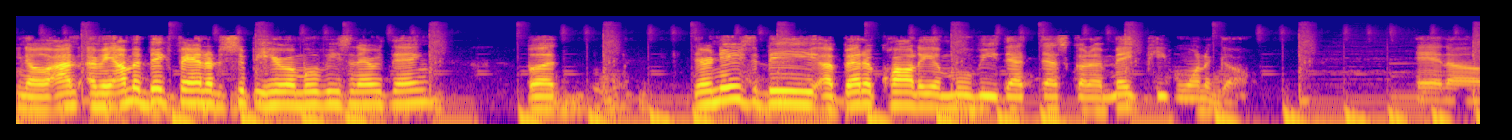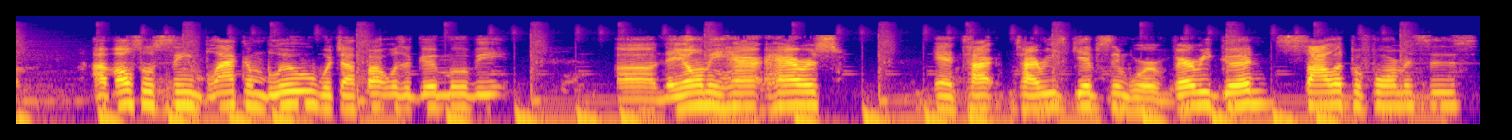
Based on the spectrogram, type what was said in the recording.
you know. I, I mean, I'm a big fan of the superhero movies and everything, but there needs to be a better quality of movie that that's gonna make people want to go. And um, I've also seen Black and Blue, which I thought was a good movie. Uh, Naomie Harris and Ty- Tyrese Gibson were very good, solid performances.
